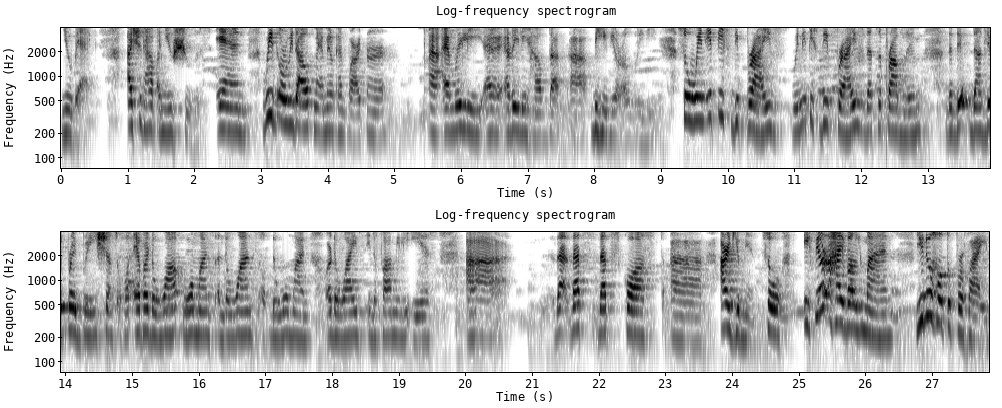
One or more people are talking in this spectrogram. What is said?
new bag. I should have a new shoes. And with or without my American partner, uh, I'm really I, I really have that uh, behavior already. So when it is deprived, when it is deprived, that's a problem. The de- the deprivations of whatever the wa- woman's and the wants of the woman or the wives in the family is, uh, that that's that's caused uh, argument. So if you're a high value man, you know how to provide,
